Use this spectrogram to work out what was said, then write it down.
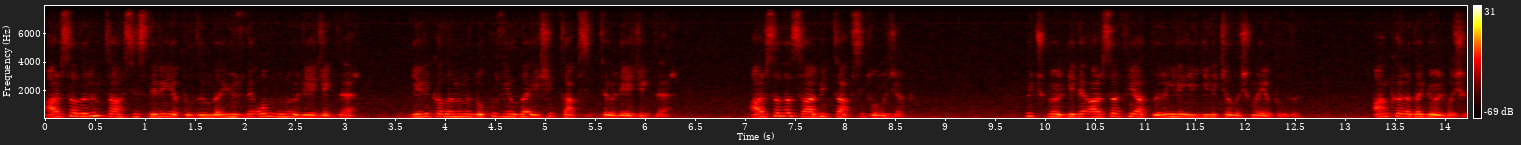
Arsaların tahsisleri yapıldığında %10'unu ödeyecekler, geri kalanını 9 yılda eşit taksitte ödeyecekler. Arsada sabit taksit olacak. 3 bölgede arsa fiyatları ile ilgili çalışma yapıldı. Ankara'da Gölbaşı.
